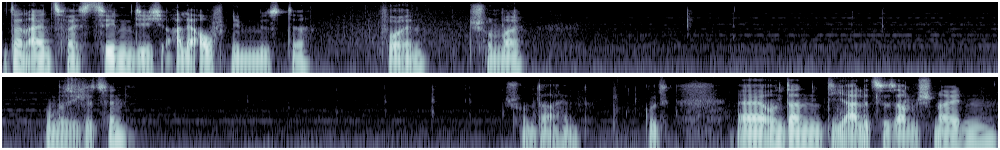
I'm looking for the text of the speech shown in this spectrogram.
Dann ein, zwei Szenen, die ich alle aufnehmen müsste. Vorhin, schon mal. Wo muss ich jetzt hin? Schon dahin. Gut. Äh, und dann die alle zusammenschneiden.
